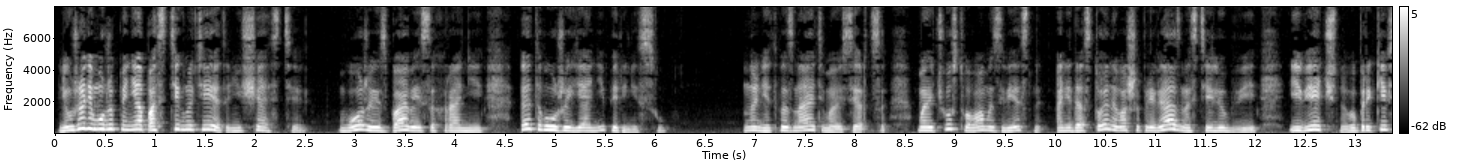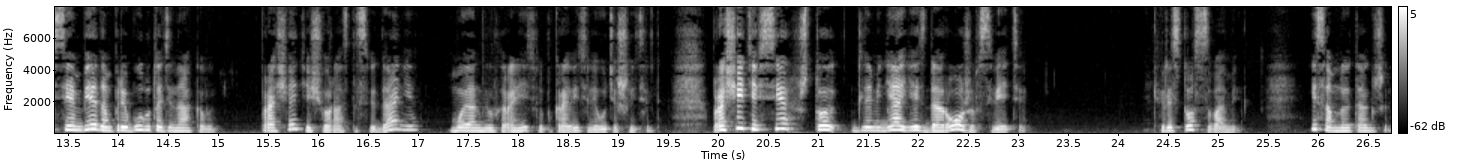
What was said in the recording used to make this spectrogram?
Неужели может меня постигнуть и это несчастье? Боже, избави и сохрани, этого уже я не перенесу. Но нет, вы знаете мое сердце, мои чувства вам известны, они достойны вашей привязанности и любви, и вечно, вопреки всем бедам, пребудут одинаковы. Прощайте еще раз, до свидания, мой ангел-хранитель, покровитель и утешитель. Прощайте все, что для меня есть дороже в свете. Христос с вами. И со мной также.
